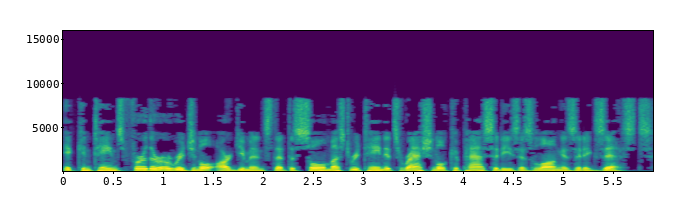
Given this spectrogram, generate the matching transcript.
It contains further original arguments that the soul must retain its rational capacities as long as it exists.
